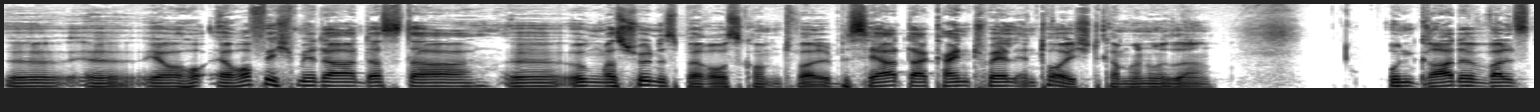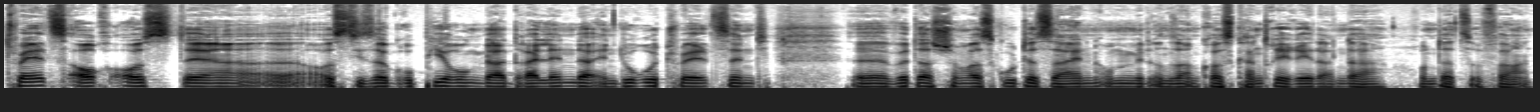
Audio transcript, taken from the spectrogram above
äh, äh, erhoffe ich mir da, dass da äh, irgendwas Schönes bei rauskommt, weil bisher hat da kein Trail enttäuscht, kann man nur sagen. Und gerade weil es Trails auch aus der äh, aus dieser Gruppierung da drei Länder Enduro Trails sind, äh, wird das schon was Gutes sein, um mit unseren Cross-Country-Rädern da runterzufahren.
